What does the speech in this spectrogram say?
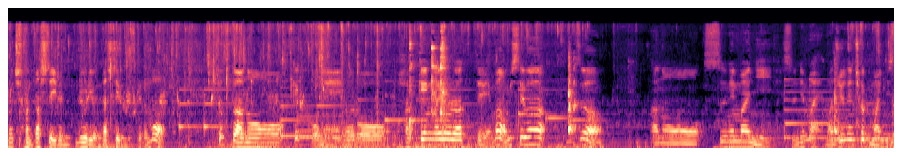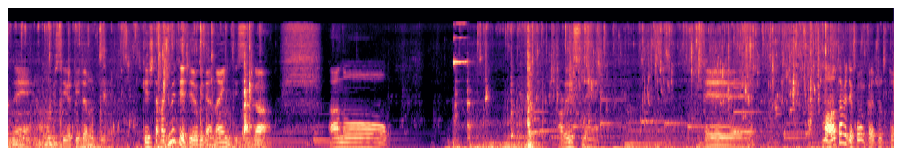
もちろん出している、料理を出しているんですけども、ちょっとあの結構ね、いろいろ発見がいろいろあって、まあお店は実はあの数年前に、数年前、まあ10年近く前にですね、あのお店やっていたので、決して初めてというわけではないんですが、あのあれですね、えーまあ改めて今回ちょっと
